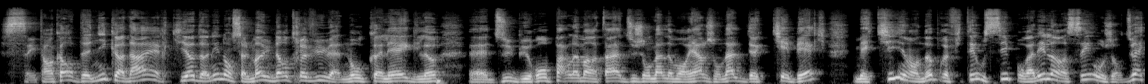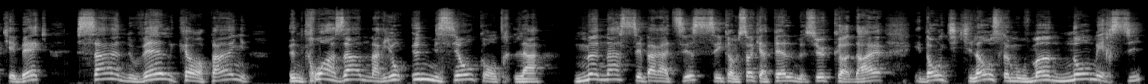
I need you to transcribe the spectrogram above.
C'est encore Denis Coderre qui a donné non seulement une entrevue à nos collègues là, euh, du bureau parlementaire du Journal de Montréal, Journal de Québec, mais qui en a profité aussi pour aller lancer aujourd'hui à Québec sa nouvelle campagne, une croisade, Mario, une mission contre la menace séparatiste, c'est comme ça qu'appelle M. Coder, et donc qui lance le mouvement Non Merci,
